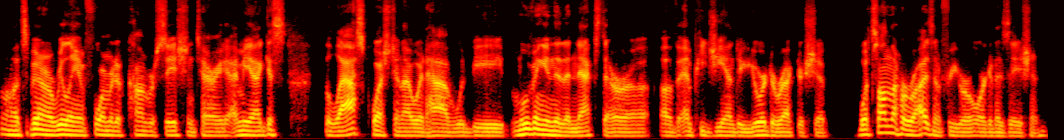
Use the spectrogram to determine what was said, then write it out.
Well, it's been a really informative conversation, Teri. I mean, I guess the last question I would have would be moving into the next era of MPG under your directorship. What's on the horizon for your organization?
